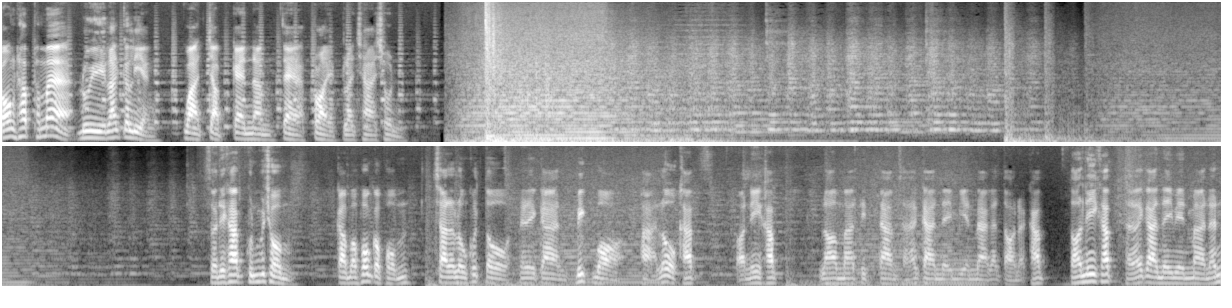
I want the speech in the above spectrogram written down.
กองทัพพม่าลุยรัดกะเหลี่ยงกวาดจับแกนนำแต่ปล่อยประชาชน สวัสดีครับคุณผู้ชม กลับมาพบกับผม ชาลลงคุตโต ในรายการ Big b a l l ผ่าโลกครับ ตอนนี้ครับเรามาติดตามสถานการณ์ในเมียนมากันต่อนะครับ ตอนนี้ครับสถานการณ์ในเมียนมานั้น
